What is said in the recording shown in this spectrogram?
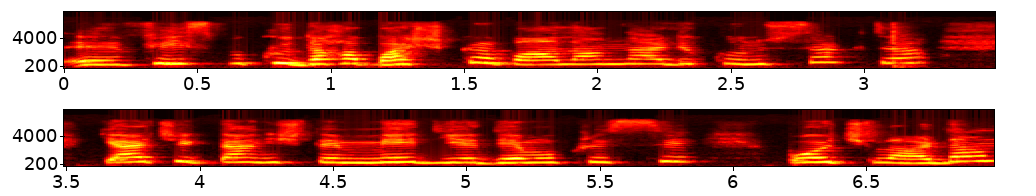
e, Facebook'u daha başka bağlamlarda konuşsak da gerçekten işte medya, demokrasi bu açılardan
